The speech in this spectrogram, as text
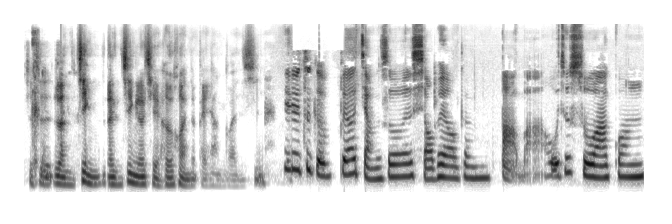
就是冷静冷静而且和缓的培养关系。因为这个不要讲说小朋友跟爸爸，我就说啊，光。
